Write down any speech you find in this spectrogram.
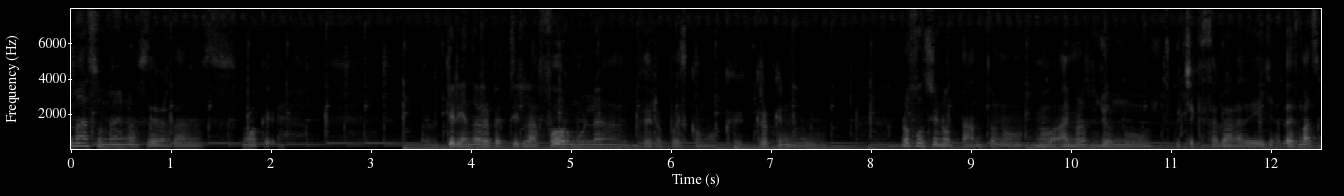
más o menos, de verdad, como que queriendo repetir la fórmula, pero pues como que creo que no, no funcionó tanto, no, no, al menos yo no escuché que se hablara de ella. Es más,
